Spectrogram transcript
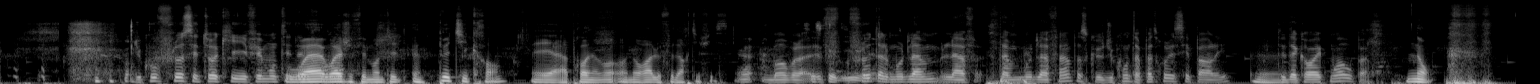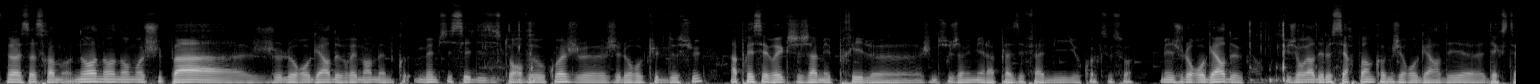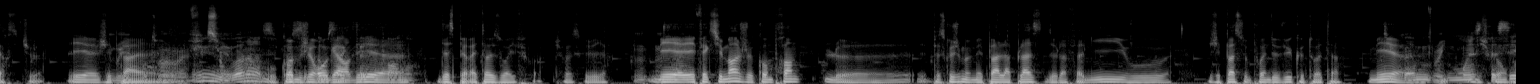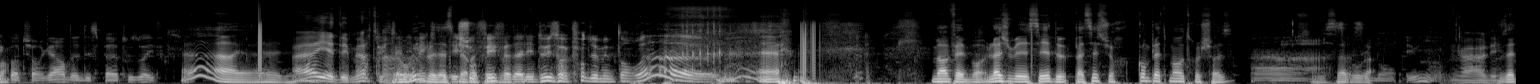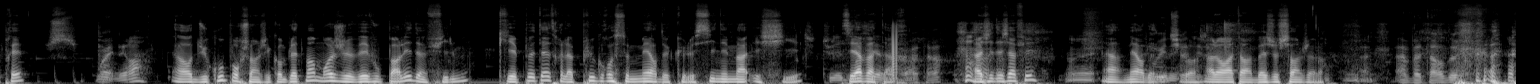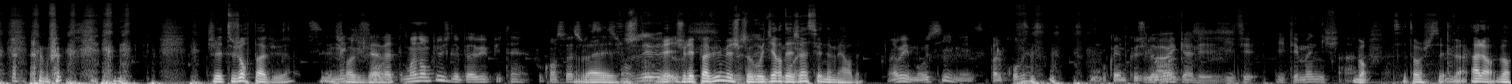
Du coup, Flo, c'est toi qui fais monter Ouais, ouais, je fais monter un petit cran. Et après, on, aura le feu d'artifice. Bon, voilà. Flo, euh. t'as le, mot de la, la... t'as le mot de la fin parce que du coup, on t'a pas trop laissé parler. Euh, T'es d'accord avec moi ou pas? Non. Ouais, ça sera moi. Non, non, non, moi je suis pas. Je le regarde vraiment, même, même si c'est des histoires vraies ou quoi, je- j'ai le recul dessus. Après, c'est vrai que j'ai jamais pris le. Je me suis jamais mis à la place des familles ou quoi que ce soit. Mais je le regarde. J'ai regardé le serpent comme j'ai regardé euh, Dexter, si tu veux. Et euh, j'ai Oui, pas. toi, euh, ouais, fiction, voilà, Ou comme j'ai regardé, euh. Desperate Housewife, quoi. Tu vois ce que je veux dire? Mm, mm. Mais euh, effectivement, je comprends le. Parce que je me mets pas à la place de la famille ou. J'ai pas ce point de vue que toi t'as. Mais. T'es euh, quand même oui, moins stressé quand tu regardes Desperate Housewives. Ah, euh, euh, Ah, il y a des meurtres. Putain, hein. c'est les horrible mecs, ils étaient fallait les deux, ils ont répondu en même temps. Mais enfin, bon, là je vais essayer de passer sur complètement autre chose. Ah, Si ça ça, vous va. c'est bon. Oui, allez. Vous êtes prêts? Ouais. on verra. Alors, du coup, pour changer complètement, moi je vais vous parler d'un film qui est peut-être la plus grosse merde que le cinéma ait chié. C'est Avatar. Ah, j'ai déjà fait Ouais. Ah, merde. Oui, tu Bon, as déjà alors attends, ben, je change alors. Avatar 2. je l'ai toujours pas vu. hein. Le mec qui fait Avatar. Moi non plus, je l'ai pas vu, putain. Faut qu'on soit sur Ouais, je je l'ai pas vu, mais je Je peux vous dire vu, déjà, ouais, c'est une merde. Ah oui, moi aussi, mais c'est pas le problème. Faut quand même que je Il le vois. régalé. Il était, il était magnifique. Ah, Bon, c'est ton. je sais- Alors, bon.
